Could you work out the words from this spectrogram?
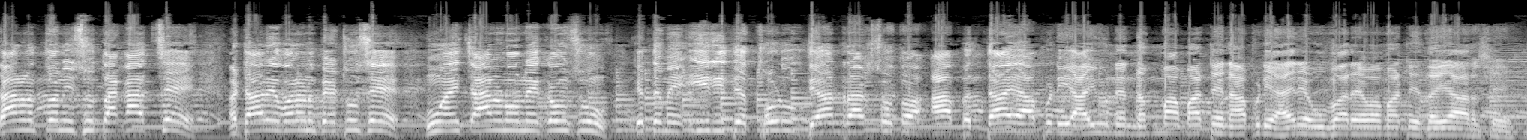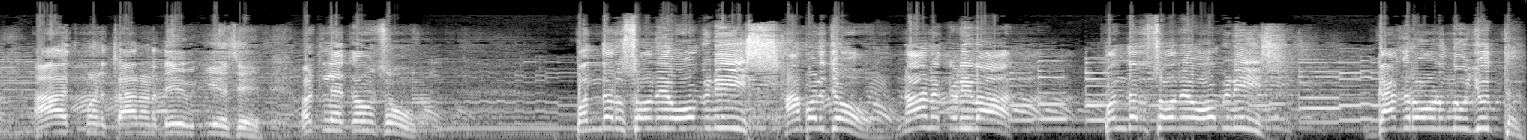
ચારણત્વની શું તાકાત છે? અઢારે વરણ બેઠું છે. હું અહીં ચારણોને કહું છું કે તમે એ રીતે થોડુંક ધ્યાન રાખશો તો આ બધાય આપણી આયુને નમવા માટે ને આપણી હારે ઊભા રહેવા માટે તૈયાર છે. આજ પણ ચારણ દેવ કહે છે. એટલે કહું છું પંદરસો ને ઓગણીસ, સાંભળજો, નાનકડી વાત. પંદરસો ને ઓગણીસ ગાગરોણનું યુદ્ધ.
